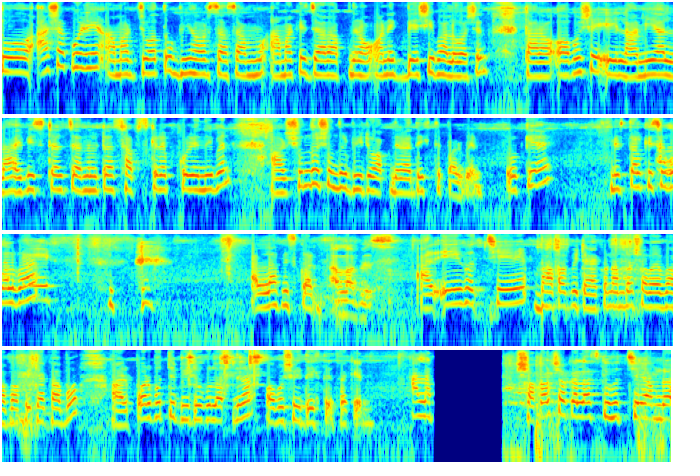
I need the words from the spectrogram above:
তো আশা করি আমার যত ভিউয়ার্স আছে আমাকে যারা আপনারা অনেক বেশি ভালোবাসেন তারা অবশ্যই এই লামিয়া লাইফ স্টাইল চ্যানেলটা সাবস্ক্রাইব করে নেবেন আর সুন্দর সুন্দর ভিডিও আপনারা দেখতে পারবেন। ওকে? মিস্তাল কিছু বলবা? আল্লাহ হাফিজ কর। আল্লাহ হাফেজ। আর এই হচ্ছে ভাপা পিঠা। এখন আমরা সবাই ভাপা পিঠা খাব। আর পরবর্তী ভিডিওগুলো আপনারা অবশ্যই দেখতে থাকেন। সকাল সকাল আজকে হচ্ছে আমরা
